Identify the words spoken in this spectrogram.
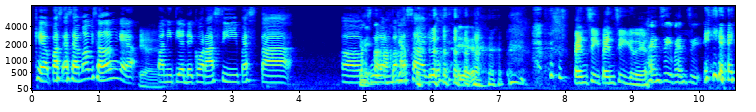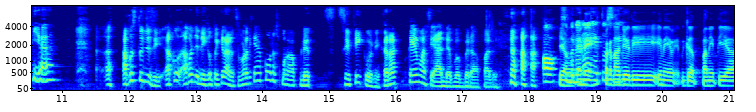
kayak pas SMA misalnya kayak Iya, iya. panitia dekorasi pesta uh, bulan rakyat. bahasa gitu Iya. Pensi, pensi gitu ya. pensi pensi iya iya aku setuju sih. Aku aku jadi kepikiran. Sepertinya aku harus mengupdate CV ku nih, karena kayak masih ada beberapa deh. oh Yang sebenarnya ini itu pernah sih jadi ini gak panitia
